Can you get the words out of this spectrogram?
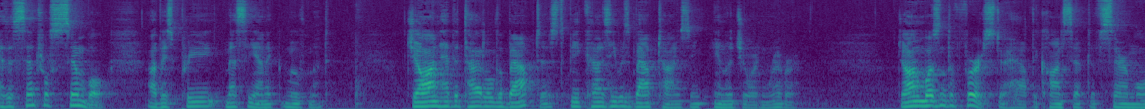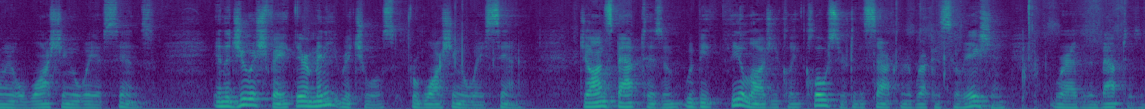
as a central symbol of his pre messianic movement. John had the title the Baptist because he was baptizing in the Jordan River. John wasn't the first to have the concept of ceremonial washing away of sins. In the Jewish faith, there are many rituals for washing away sin. John's baptism would be theologically closer to the sacrament of reconciliation rather than baptism.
